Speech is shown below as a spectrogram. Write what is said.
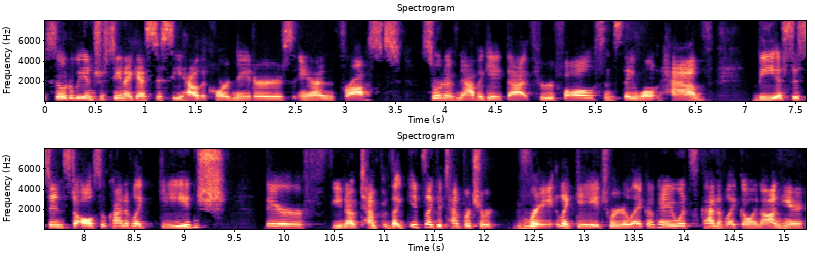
so it'll be interesting, I guess, to see how the coordinators and Frost sort of navigate that through fall since they won't have the assistants to also kind of like gauge their you know temp like it's like a temperature rate like gauge where you're like okay what's kind of like going on here?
